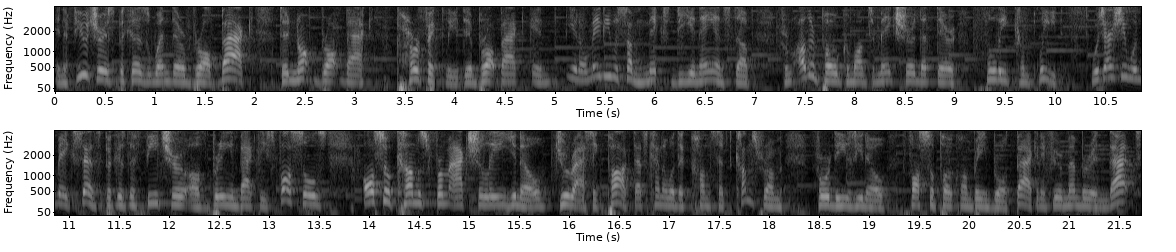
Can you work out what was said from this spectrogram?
in the future is because when they're brought back, they're not brought back perfectly. They're brought back in, you know, maybe with some mixed DNA and stuff from other Pokemon to make sure that they're fully complete, which actually would make sense because the feature of bringing back these fossils also comes from actually, you know, Jurassic Park. That's kind of where the concept comes from for these, you know, fossil Pokemon being brought back. And if you remember in that,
